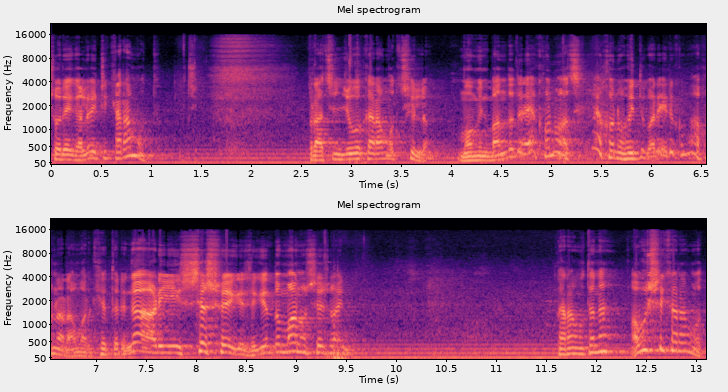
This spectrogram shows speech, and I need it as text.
সরে গেল, এটি কারামত। প্রাচীন যুগ কারামত ছিল। মমিন বান্ধবদের এখনও আছে এখনও হইতে পারে এরকম আপনার আমার ক্ষেত্রে। গাড়ি শেষ হয়ে গেছে, কিন্তু মানুষ শেষ হয়নি। কারামতে না? অবশ্যই কারামত।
